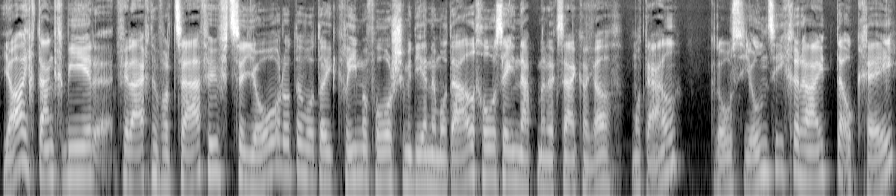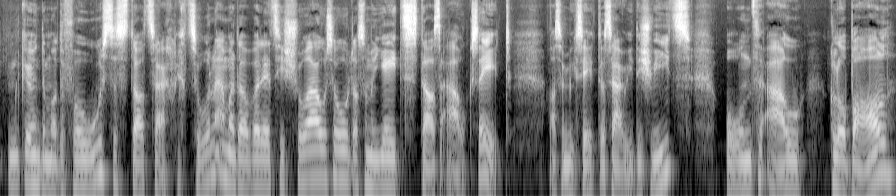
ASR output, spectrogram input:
Ja, ich denke mir, vielleicht noch vor 10, 15 Jahren, oder, wo die Klimaforscher mit ihren Modellen gekommen sind, hat man gesagt, ja, Modell, grosse Unsicherheiten, okay, wir gehen mal davon aus, dass es tatsächlich zunehmen, aber jetzt ist schon auch so, dass man jetzt das auch sieht. Also man sieht das auch in der Schweiz und auch global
